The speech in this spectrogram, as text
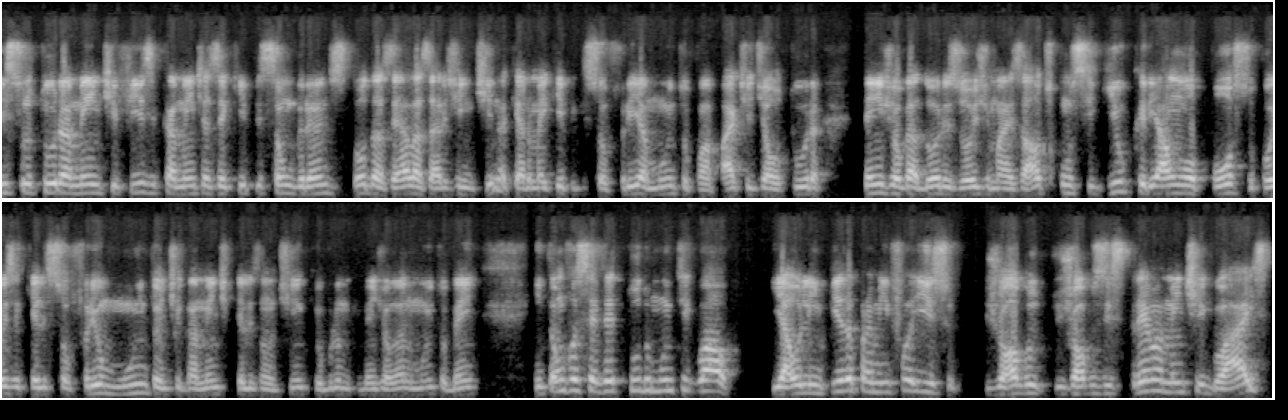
Estruturamente, fisicamente, as equipes são grandes, todas elas. A Argentina, que era uma equipe que sofria muito com a parte de altura, tem jogadores hoje mais altos, conseguiu criar um oposto, coisa que eles sofriam muito antigamente, que eles não tinham, que o Bruno que vem jogando muito bem. Então você vê tudo muito igual. E a Olimpíada, para mim, foi isso: jogos, jogos extremamente iguais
